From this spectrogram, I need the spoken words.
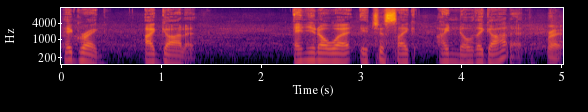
hey, Greg, I got it. And you know what? It's just like, I know they got it. Right.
